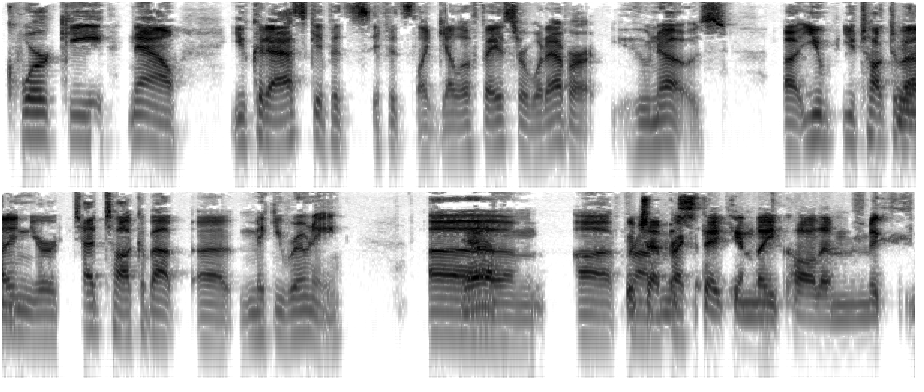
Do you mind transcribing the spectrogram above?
quirky now you could ask if it's if it's like yellow face or whatever who knows uh you you talked about Yeah. in your ted talk about uh mickey rooney um uh Which I mistakenly called him. Mick, you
